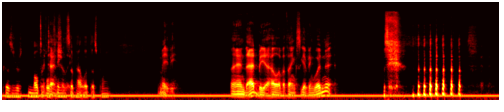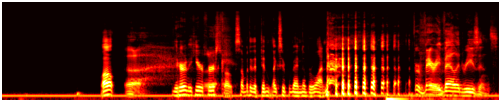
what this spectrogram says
because there's multiple kings of hell at this point. Maybe. And that'd be a hell of a Thanksgiving, wouldn't it? well, Ugh. You heard it here first, folks. Somebody that didn't like Superman number one. For very valid reasons.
